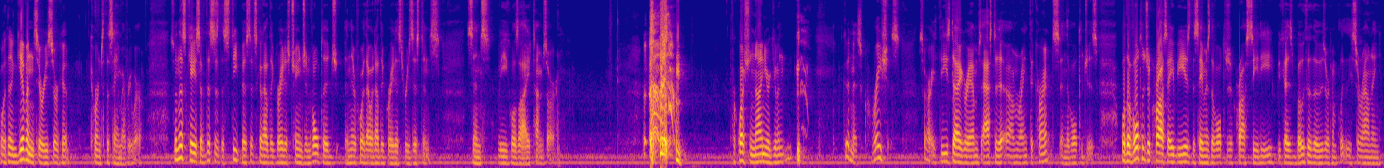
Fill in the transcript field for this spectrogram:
Within a given series circuit, current's the same everywhere. So in this case, if this is the steepest, it's going to have the greatest change in voltage, and therefore that would have the greatest resistance, since V equals I times R. For question 9, you're given... goodness gracious. Sorry, these diagrams asked to um, rank the currents and the voltages. Well, the voltage across AB is the same as the voltage across CD because both of those are completely surrounding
